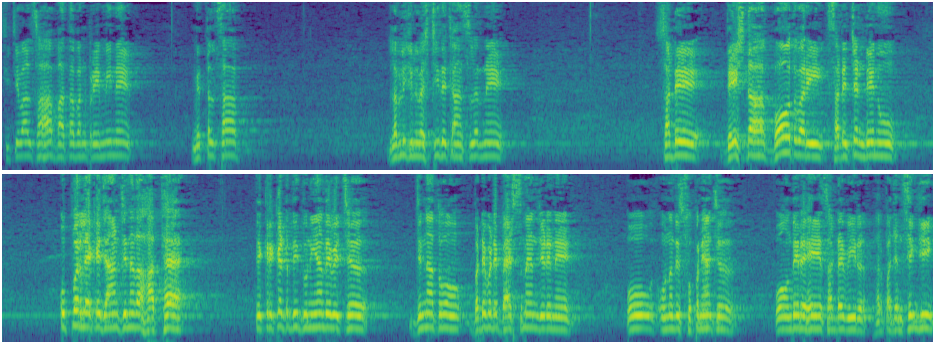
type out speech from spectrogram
ਸੀਚੇਵਾਲ ਸਾਹਿਬ, ਵਾਤਾਵਰਨ ਪ੍ਰੇਮੀ ਨੇ, ਮਿੱਤਲ ਸਾਹਿਬ, ਲਵਲੀ ਯੂਨੀਵਰਸਿਟੀ ਦੇ ਚਾਂਸਲਰ ਨੇ। ਸਾਡੇ ਦੇਸ਼ ਦਾ ਬਹੁਤ ਵਾਰੀ ਸਾਡੇ ਝੰਡੇ ਨੂੰ ਉੱਪਰ ਲੈ ਕੇ ਜਾਣ ਜਿਨ੍ਹਾਂ ਦਾ ਹੱਥ ਹੈ ਤੇ ਕ੍ਰਿਕਟ ਦੀ ਦੁਨੀਆ ਦੇ ਵਿੱਚ ਜਿਨ੍ਹਾਂ ਤੋਂ ਵੱਡੇ ਵੱਡੇ ਬੈਟਸਮੈਨ ਜਿਹੜੇ ਨੇ, ਉਹ ਉਹਨਾਂ ਦੇ ਸੁਪਨਿਆਂ 'ਚ ਉਹ ਆਉਂਦੇ ਰਹੇ। ਸਾਡੇ ਵੀਰ ਹਰਭਜਨ ਸਿੰਘ ਜੀ,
